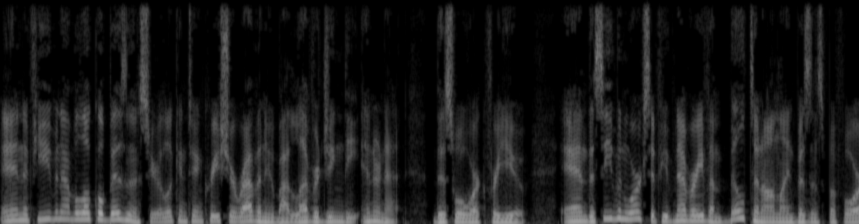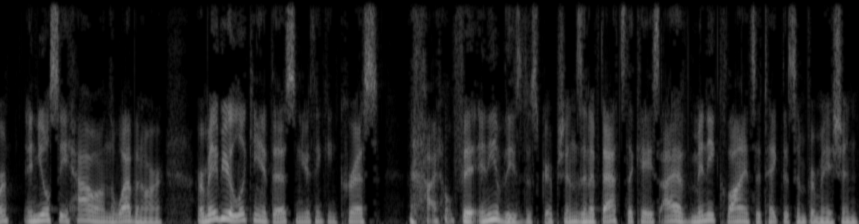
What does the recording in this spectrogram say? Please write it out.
And if you even have a local business, you're looking to increase your revenue by leveraging the internet, this will work for you. And this even works if you've never even built an online business before, and you'll see how on the webinar. Or maybe you're looking at this and you're thinking, Chris, I don't fit any of these descriptions. And if that's the case, I have many clients that take this information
